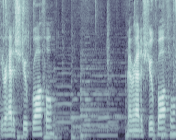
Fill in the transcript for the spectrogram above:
You ever had a Stroop waffle? Never had a Stroop waffle?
